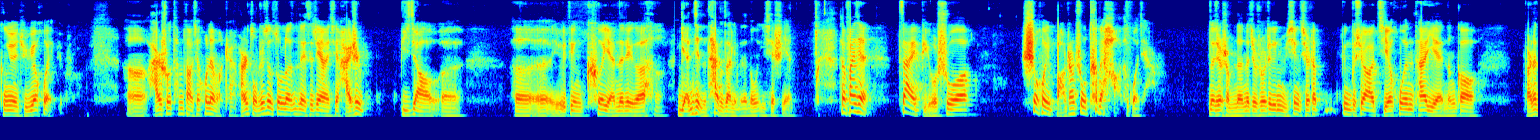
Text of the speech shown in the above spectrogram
更愿意去约会，比如说，呃，还是说他们到一些婚恋网站，反正总之就做了类似这样一些，还是比较呃呃有一定科研的这个 严谨的态度在里面的东一些实验，他发现，在比如说社会保障制度特别好的国家，那就是什么呢？那就是说这个女性其实她并不需要结婚，她也能够，反正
